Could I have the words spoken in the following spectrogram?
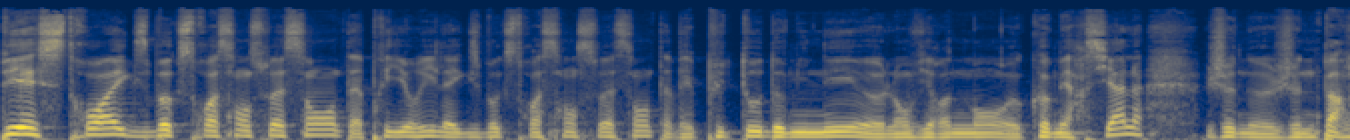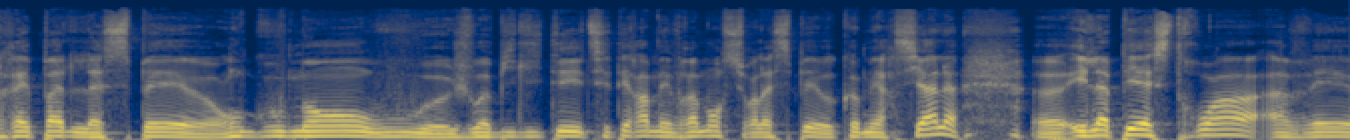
PS3 Xbox 360, a priori la Xbox 360 avait plutôt dominé l'environnement commercial. Je ne, je ne parlerai pas de l'aspect engouement ou euh, jouabilité, etc., mais vraiment sur l'aspect euh, commercial. Euh, et la PS3 avait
